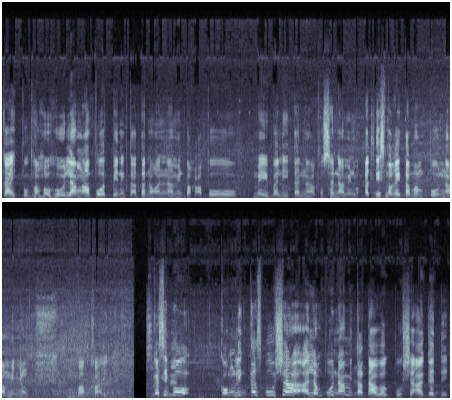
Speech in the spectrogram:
kahit po manguhula nga po at pinagtatanungan namin baka po may balita na ako sa namin. At least makita man po namin yung, yung bakal. Kasi po, kung ligtas po siya, alam po namin tatawag po siya agad eh.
